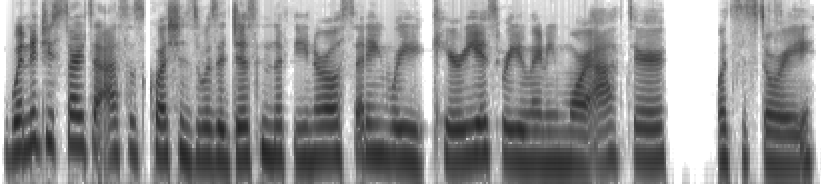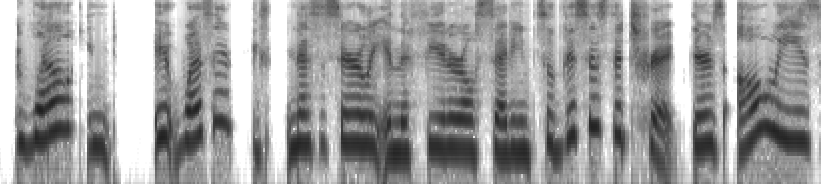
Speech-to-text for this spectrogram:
When did you start to ask those questions? Was it just in the funeral setting? Were you curious? Were you learning more after? What's the story? Well, it wasn't necessarily in the funeral setting. So this is the trick. There's always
